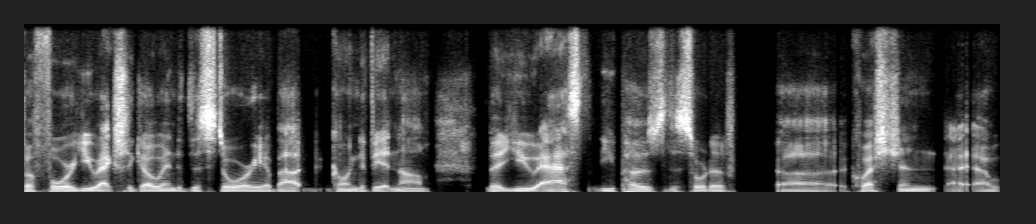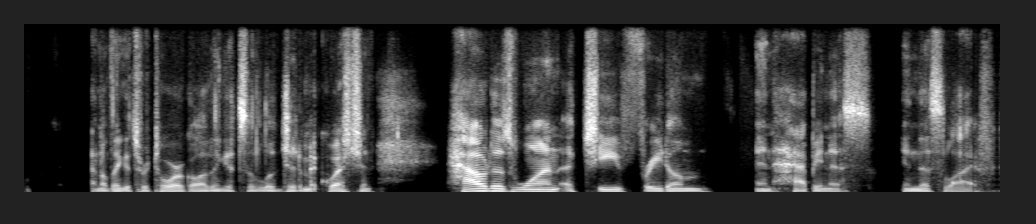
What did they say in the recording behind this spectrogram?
before you actually go into the story about going to Vietnam, but you asked, you posed the sort of uh, question. I, I, I don't think it's rhetorical. I think it's a legitimate question. How does one achieve freedom and happiness in this life?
